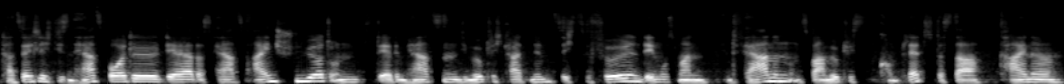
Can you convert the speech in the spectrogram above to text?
tatsächlich diesen Herzbeutel, der das Herz einschnürt und der dem Herzen die Möglichkeit nimmt, sich zu füllen, den muss man entfernen und zwar möglichst komplett, dass da keine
